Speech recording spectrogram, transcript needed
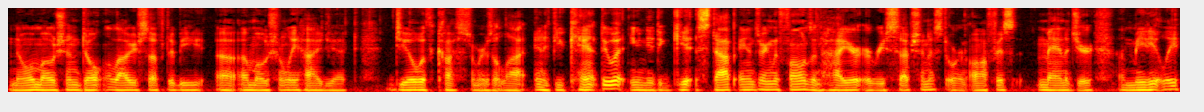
no emotion. Don't allow yourself to be uh, emotionally hijacked. Deal with customers a lot. And if you can't do it, you need to get stop answering the phones and hire a receptionist or an office manager immediately.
